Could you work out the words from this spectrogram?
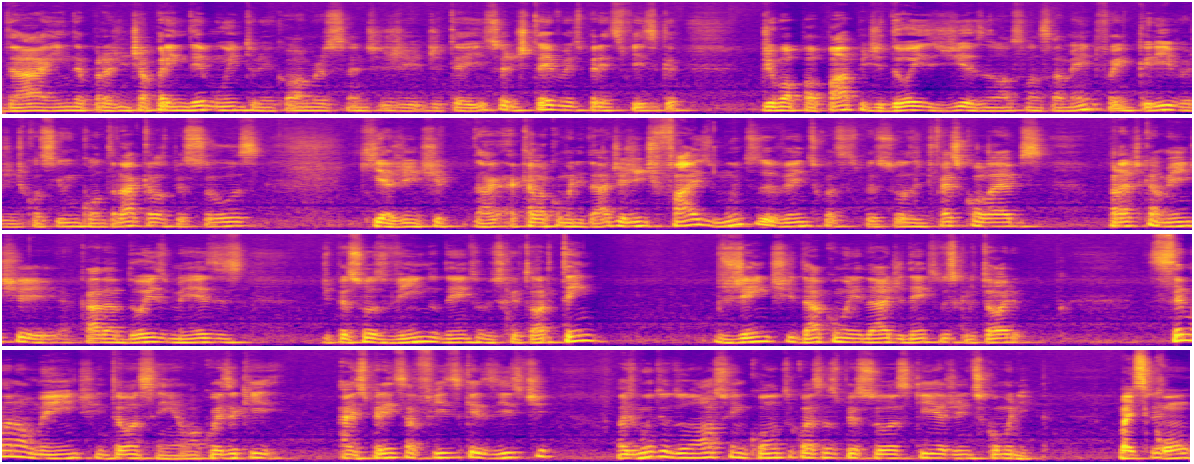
dá ainda para a gente aprender muito no e-commerce antes de, de ter isso. A gente teve uma experiência física de uma pop-up de dois dias no nosso lançamento, foi incrível, a gente conseguiu encontrar aquelas pessoas que a gente, aquela comunidade, a gente faz muitos eventos com essas pessoas, a gente faz collabs praticamente a cada dois meses de pessoas vindo dentro do escritório, tem gente da comunidade dentro do escritório semanalmente, então assim, é uma coisa que a experiência física existe, mas muito do nosso encontro com essas pessoas que a gente se comunica. Mas com,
